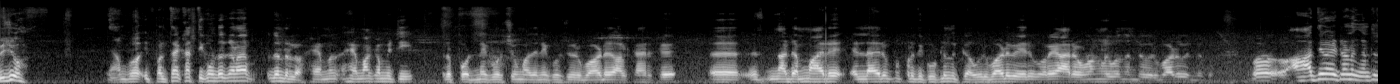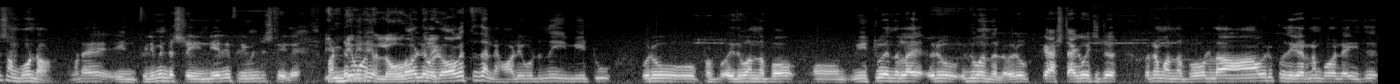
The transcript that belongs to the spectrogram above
ബിജു ഞാൻ ഇപ്പോൾ ഇപ്പോഴത്തെ കത്തിക്കൊണ്ടിരിക്കണ ഇതുണ്ടല്ലോ. ഹേമ ഹേമ കമ്മിറ്റി റിപ്പോർട്ടിനെ കുറിച്ചും അതിനെക്കുറിച്ചും ഒരുപാട് ആൾക്കാർക്ക് നടന്മാർ എല്ലാവരും ഇപ്പോൾ പ്രതിക്കൂട്ടിൽ നിൽക്കുക. ഒരുപാട് പേര് കുറേ ആരോപണങ്ങൾ വന്നിട്ടുണ്ട് ഒരുപാട് വരുന്നുണ്ട് അപ്പോൾ ആദ്യമായിട്ടാണ് ഇങ്ങനത്തെ സംഭവം ഉണ്ടാവുന്നത് നമ്മുടെ ഫിലിം ഇൻഡസ്ട്രി ഇന്ത്യയിലെ ഫിലിം ഇൻഡസ്ട്രിയിൽ ലോകത്ത് തന്നെ ഹോളിവുഡിൽ നിന്ന് ഈ മീ ടു ഒരു ഇത് വന്നപ്പോൾ മീ ടു എന്നുള്ള ഒരു ഇത് വന്നല്ലോ. ഒരു ഹാഷ്ടാഗ് വെച്ചിട്ട് ഒരെണ്ണം വന്നപ്പോൾ ഉള്ള ആ ഒരു പ്രതികരണം പോലെ ഇത്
